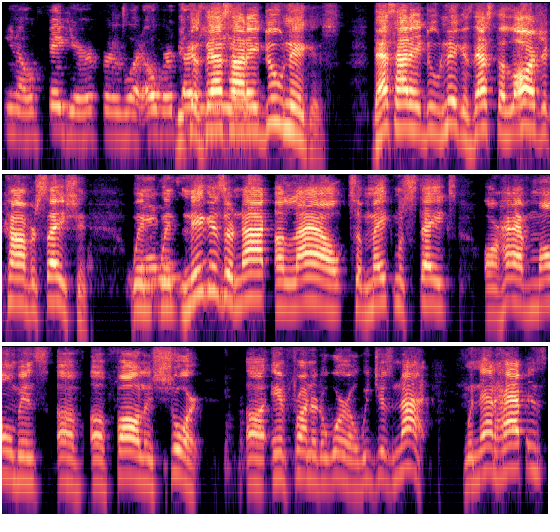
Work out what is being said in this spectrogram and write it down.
you know, figure for what over 30 because that's how they do niggas. That's how they do niggas. That's the larger conversation. When That when is niggas are not allowed to make mistakes or have moments of of falling short uh in front of the world, we just not. When that happens,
